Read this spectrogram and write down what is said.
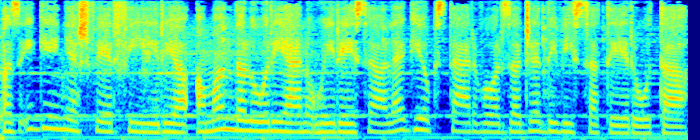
Az igényes férfi írja, a Mandalorian új része a legjobb Star Wars a Jedi visszatér óta.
